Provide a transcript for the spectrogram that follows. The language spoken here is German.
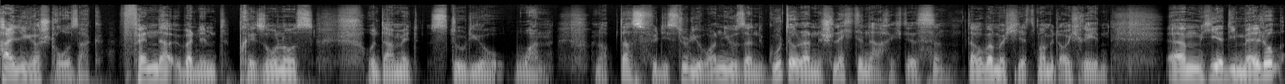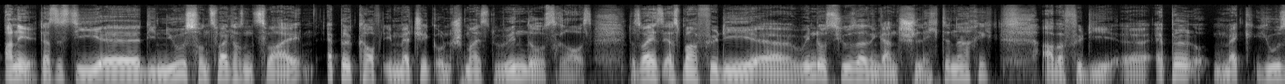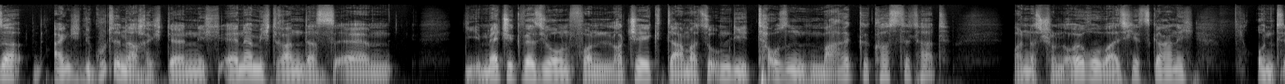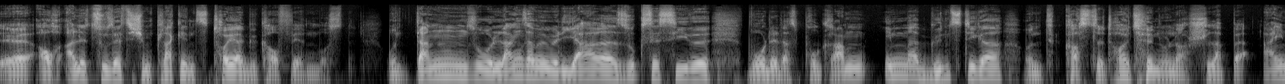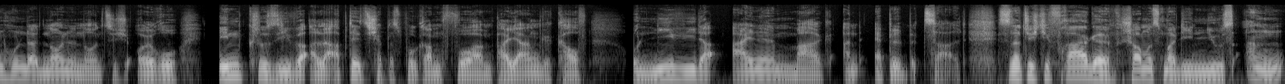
heiliger Strohsack. Fender übernimmt Presonus und damit Studio One. Und ob das für die Studio One-User eine gute oder eine schlechte Nachricht ist, darüber möchte ich jetzt mal mit euch reden. Ähm, hier die Meldung. Ah nee, das ist die, äh, die News von 2002. Apple kauft Imagic und schmeißt Windows raus. Das war jetzt erstmal für die äh, Windows-User eine ganz schlechte Nachricht, aber für die äh, Apple Mac-User eigentlich eine gute Nachricht, denn ich erinnere mich daran, dass ähm, die Magic-Version von Logic damals so um die 1000 Mark gekostet hat. Waren das schon Euro? Weiß ich jetzt gar nicht. Und äh, auch alle zusätzlichen Plugins teuer gekauft werden mussten. Und dann so langsam über die Jahre sukzessive wurde das Programm immer günstiger und kostet heute nur noch schlappe 199 Euro inklusive aller Updates. Ich habe das Programm vor ein paar Jahren gekauft und nie wieder eine Mark an Apple bezahlt. Jetzt ist natürlich die Frage, schauen wir uns mal die News an,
